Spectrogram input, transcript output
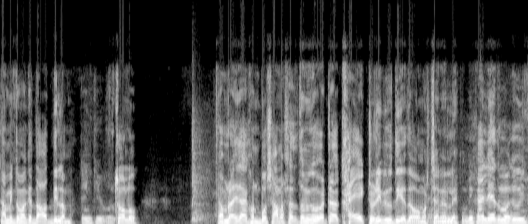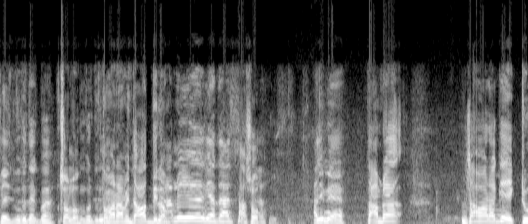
আমি তোমাকে দাওয়াত দিলাম। থ্যাংক ইউ চলো। আমরা এখন বসে আমার সাথে তুমি একটা খাই একটু রিভিউ দিয়ে দাও আমার চ্যানেলে তুমি খাইলে তোমাকে ওই ফেসবুকে দেখবা। চলো তোমার আমি দাওয়াত দিলাম। আসো। আলিমে। তা আমরা যাওয়ার আগে একটু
